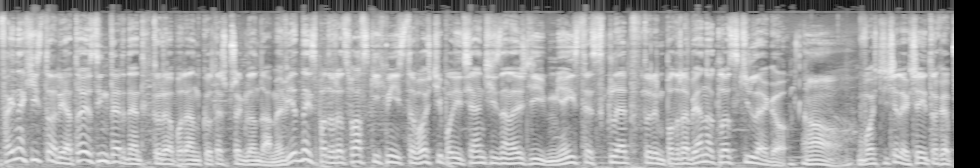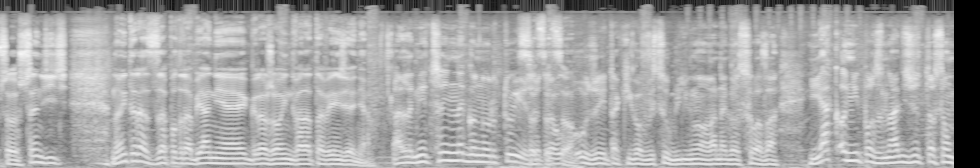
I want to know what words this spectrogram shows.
Fajna historia, to jest internet, który o poranku też przeglądamy. W jednej z podwrocławskich miejscowości policjanci znaleźli miejsce, sklep, w którym podrabiano klocki Lego. O, Właściciele chcieli trochę przeoszczędzić, no i teraz za podrabianie grożą im dwa lata więzienia. ale mnie co innego nurtuje, Co, że co, to co? użyję takiego wysublimowanego słowa. Jak oni poznali, że to są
